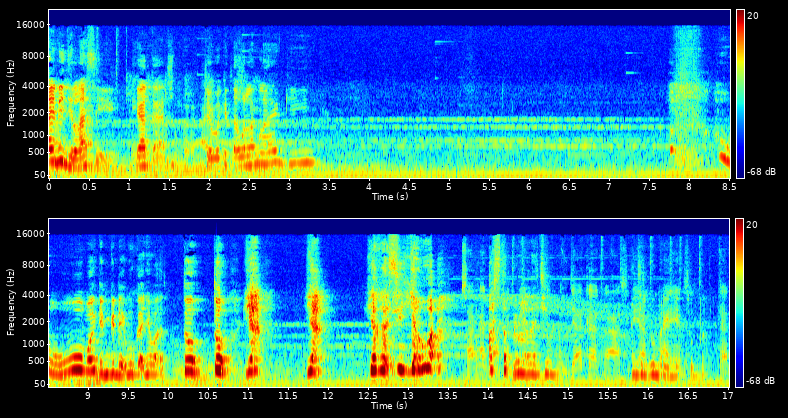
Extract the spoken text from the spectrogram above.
Supaya ini jelas sih, ya kan? Coba kita ulang lagi. Oh, makin gede mukanya, Pak. Tuh, tuh, ya, ya, ya nggak sih, ya, Wak. Sangat Astagfirullahaladzim. menjaga Anjir, keaslian gue merinding, air sumpah. dan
